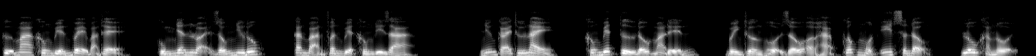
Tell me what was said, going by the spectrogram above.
Cự ma không biến về bản thể, cùng nhân loại giống như lúc, căn bản phân biệt không đi ra. Những cái thứ này, không biết từ đâu mà đến, bình thường hội giấu ở hạp cốc một ít sân động, lô khảm nội,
